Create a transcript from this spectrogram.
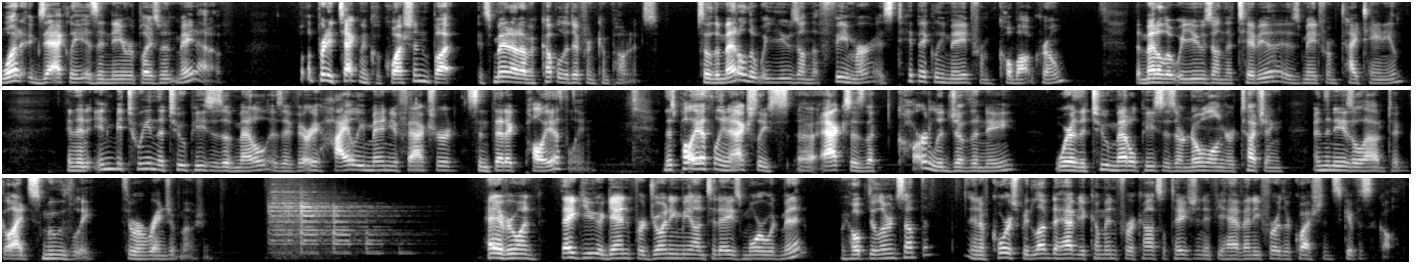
What exactly is a knee replacement made out of? Well, a pretty technical question, but it's made out of a couple of different components. So the metal that we use on the femur is typically made from cobalt chrome. The metal that we use on the tibia is made from titanium. And then in between the two pieces of metal is a very highly manufactured synthetic polyethylene. This polyethylene actually uh, acts as the cartilage of the knee where the two metal pieces are no longer touching and the knee is allowed to glide smoothly through a range of motion. Hey everyone, thank you again for joining me on today's Morwood Minute. We hope you learned something. And of course, we'd love to have you come in for a consultation if you have any further questions. Give us a call.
